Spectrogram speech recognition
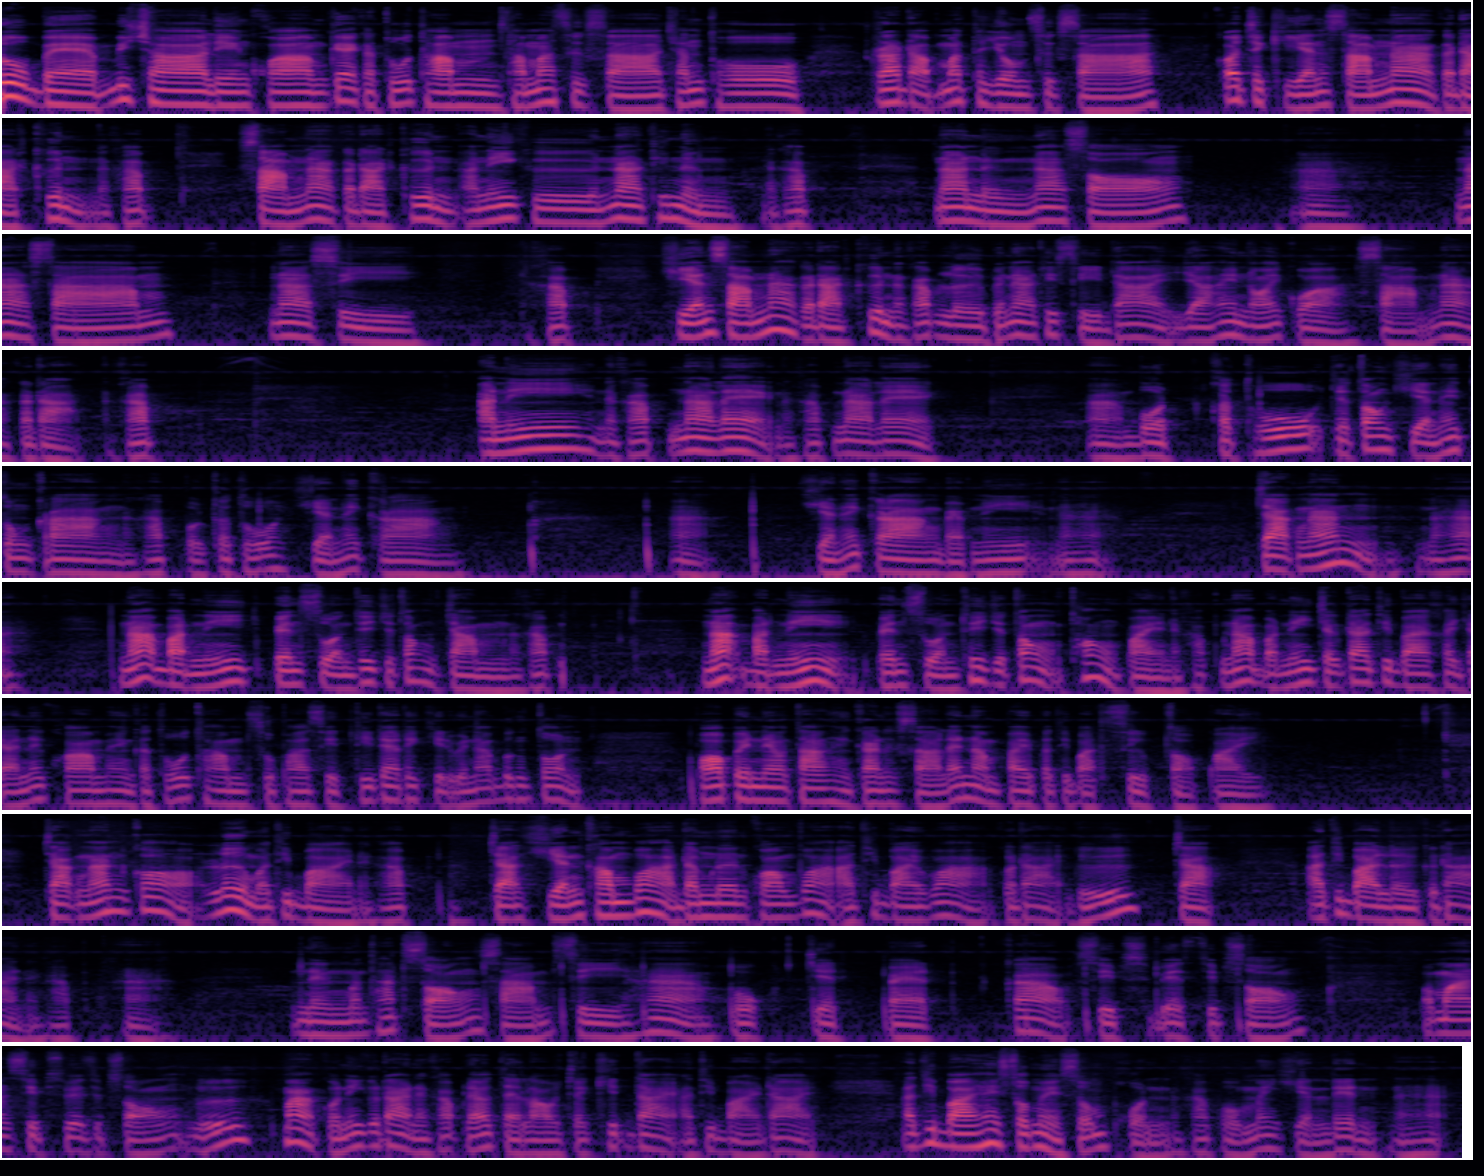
รูปแบบวิชาเรียงความแก้กระทู้ธรรม ธรรมศึกษาชั้นโท ระดับมัธยมศึกษา ก็จะเขียน 3 หน้ากระดาษขึ้นนะครับ 3 หน้ากระดาษขึ้น อันนี้คือหน้าที่1นะครับ หน้า 1 หน้า2อ่าหน้า 3 หน้า4นะครับ เขียน 3 หน้ากระดาษขึ้นนะครับ เลยไปหน้าที่ 4 ได้ อย่าให้น้อยกว่า 3 หน้ากระดาษนะครับ อันนี้นะครับหน้าแรกนะครับหน้าแรก บทกระทู้จะต้องเขียนให้ตรงกลางนะครับ บทกระทู้เขียนให้กลาง เขียนให้กลางแบบนี้นะฮะ จากนั้นนะฮะ ณ บัดนี้เป็นส่วนที่จะต้องจำนะครับ ณ บัดนี้เป็นส่วนที่จะต้องท่องไปนะครับ ณ บัดนี้จะได้อธิบายขยายในความแห่งกระทู้ธรรมสุภาษิตที่ได้ได้เขียนไว้หน้าเบื้องต้น พอเป็นแนวทางแห่งการศึกษาและนำไปปฏิบัติสืบต่อไป จากนั้นก็เริ่มอธิบายนะครับ จะเขียนคำว่าดำเนินความว่าอธิบายว่าก็ได้ หรือจะอธิบายเลยก็ได้นะครับอ่าหนึ่งบรรทัดสองสามสี่ห้าหกเจ็ดแปดเก้าสิบสิบเอ็ดสิบสองประมาณสิบสิบเอ็ดสิบสองหรือมากกว่านี้ก็ได้นะครับ แล้วแต่เราจะคิดได้อธิบายได้ อธิบายให้สมเหตุสมผลนะครับ ผมไม่เขียนเล่นนะฮะ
